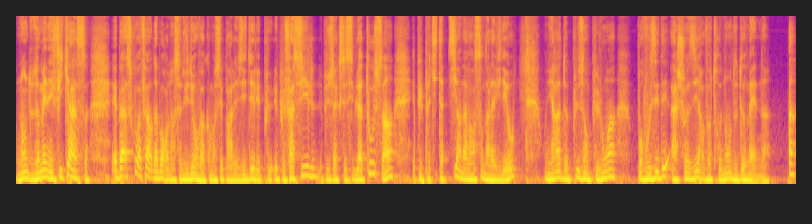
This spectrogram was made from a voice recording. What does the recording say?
Un nom de domaine efficace. Eh ben, ce qu'on va faire d'abord dans cette vidéo, on va commencer par les idées les plus, les plus faciles, les plus accessibles à tous, hein. et puis petit à petit, en avançant dans la vidéo, on ira de plus en plus loin pour vous aider à choisir votre nom de domaine. 1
